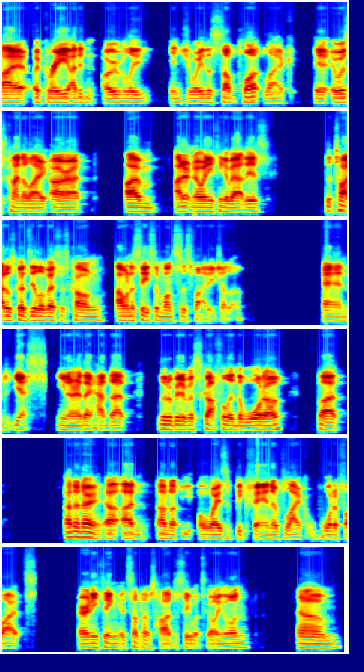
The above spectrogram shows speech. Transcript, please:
I agree. I didn't overly enjoy the subplot. Like it, it was kind of like, all right, I'm I don't know anything about this. The title's Godzilla versus Kong. I want to see some monsters fight each other. And yes, you know they had that little bit of a scuffle in the water, but I don't know. Uh, I'm I'm not always a big fan of like water fights or anything. It's sometimes hard to see what's going on. Um,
